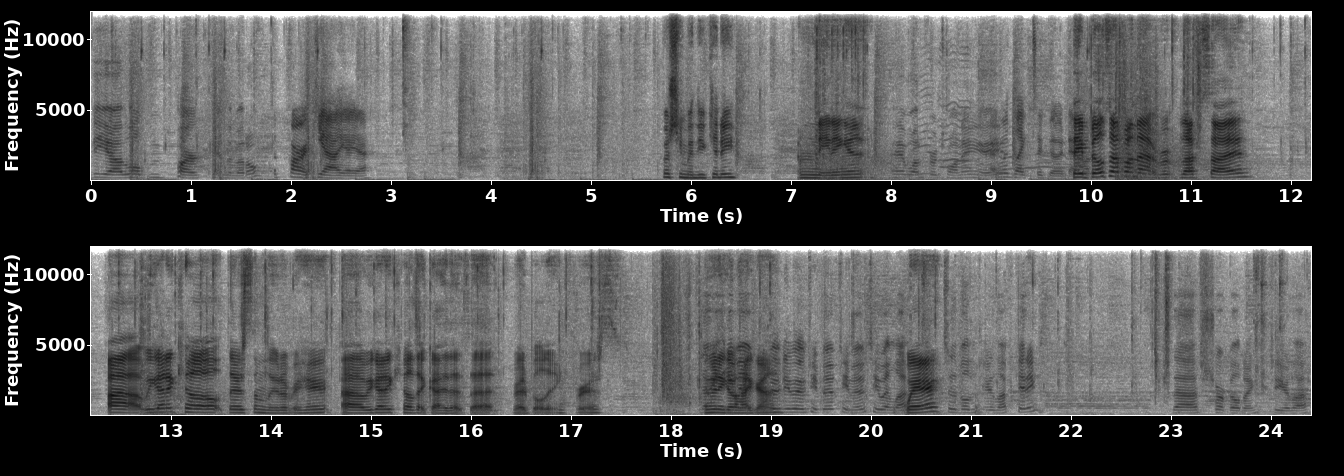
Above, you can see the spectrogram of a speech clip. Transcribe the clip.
The uh, little park in the middle. The park. Yeah, yeah, yeah. Pushing with you, kitty. I'm needing it. I hit one for 20. I would like to go down. They built up on that r- left side. Uh, we gotta kill. There's some loot over here. Uh, we gotta kill that guy that's at red building first. I'm gonna go moved, high ground. he moved, he moved, he moved, he went left. Where? To the building to your left, Kitty. The short building to your left.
